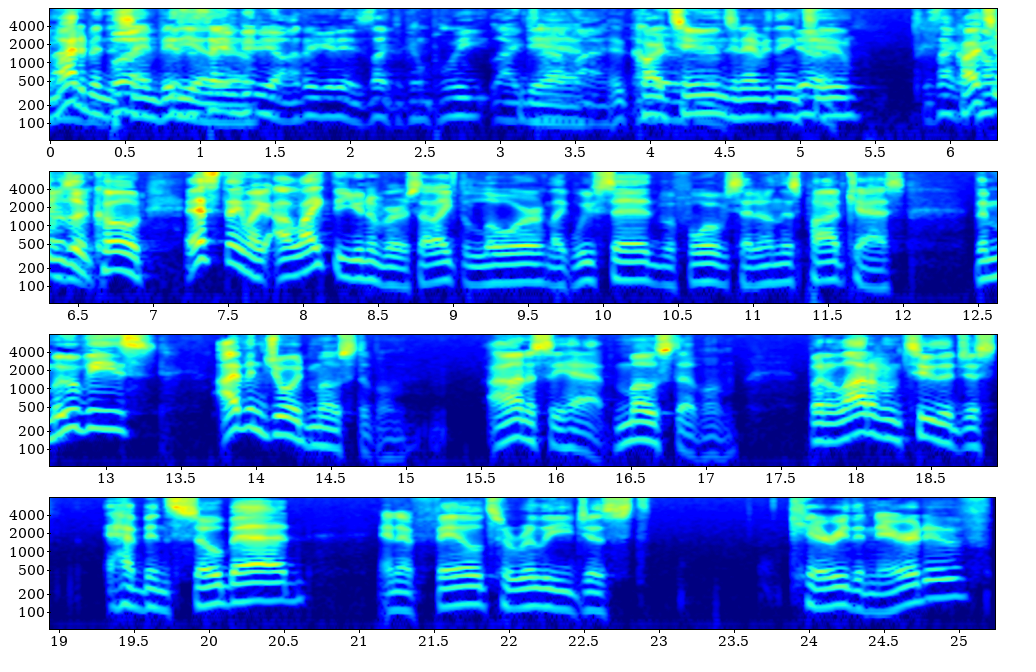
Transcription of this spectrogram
It might have been the same video. It's the same though. video. I think it is. It's like the complete like Yeah, timeline. cartoons everything. and everything Yeah. too. It's like Cartoons are cold. That's the thing. Like, I like the universe. I like the lore. Like we've said before, we've said it on this podcast. The movies, I've enjoyed most of them. I honestly have most of them, but a lot of them too that just have been so bad and have failed to really just carry the narrative.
